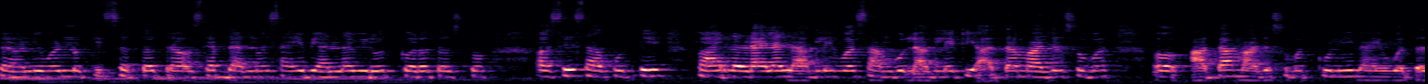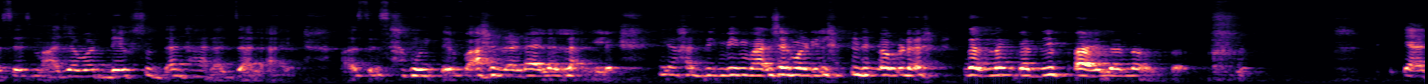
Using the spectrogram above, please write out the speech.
निवडणुकीत सतत रावसाहेब दानवे साहेब यांना विरोध करत असतो. असे सांगून ते फार रडायला लागले व सांगू लागले की आता माझ्यासोबत आता माझ्यासोबत कुणी नाही व तसेच माझ्यावर देवसुद्धा नाराज झाला आहे. असे सांगून ते फार रडायला लागले. याआधी मी माझ्या वडिलांना एवढं त्यांना कधी पाहिलं नव्हतं. त्यात.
